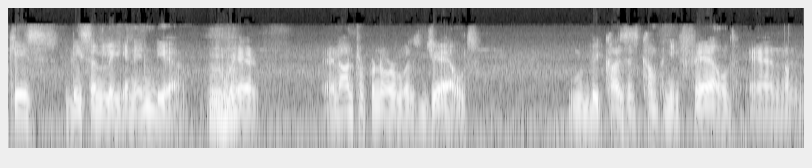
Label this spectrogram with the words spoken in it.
case recently in India mm-hmm. where an entrepreneur was jailed because his company failed and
